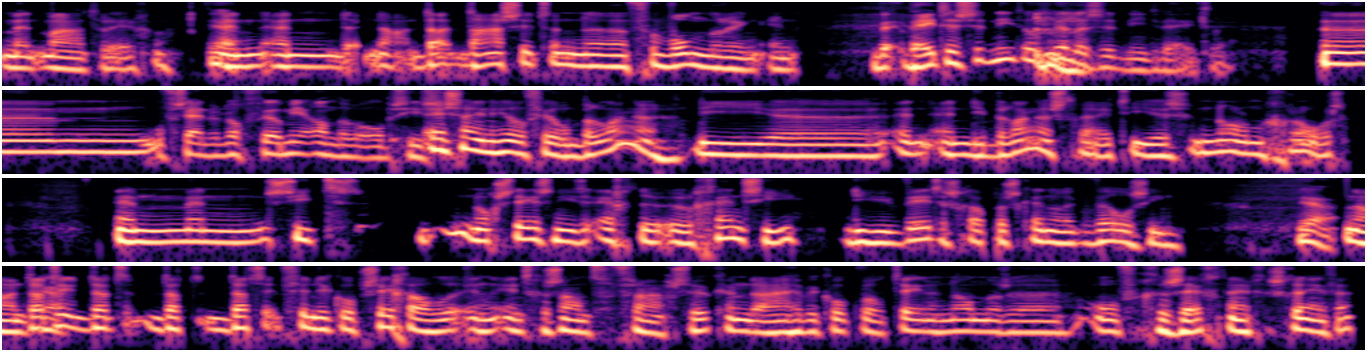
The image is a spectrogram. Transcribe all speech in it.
met maatregelen. En, en nou, da, daar zit een verwondering in. We- Weten ze het niet of willen ze het niet weten? Um, Of zijn er nog veel meer andere opties? er zijn heel veel belangen. Die, uh, en, en die belangenstrijd die is enorm groot. En men ziet nog steeds niet echt de urgentie die wetenschappers kennelijk wel zien. Ja. Nou, dat, Ja. dat, dat, dat vind ik op zich al een interessant vraagstuk. En daar heb ik ook wel het een en ander uh, over gezegd en geschreven.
